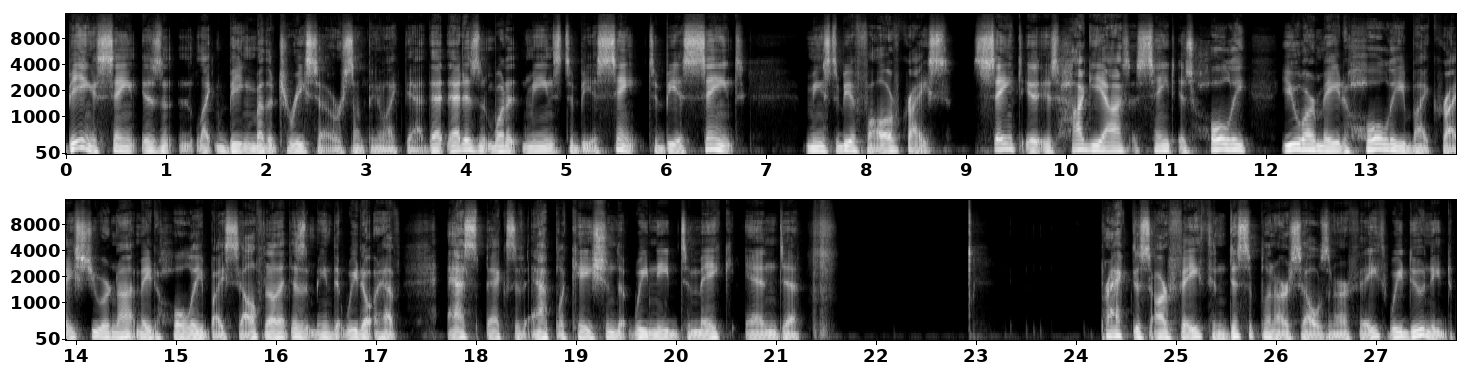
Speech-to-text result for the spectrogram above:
Being a saint isn't like being Mother Teresa or something like that. That that isn't what it means to be a saint. To be a saint means to be a follower of Christ. Saint is hagios. A saint is holy you are made holy by Christ. You are not made holy by self. Now, that doesn't mean that we don't have aspects of application that we need to make and uh, practice our faith and discipline ourselves in our faith. We do need to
